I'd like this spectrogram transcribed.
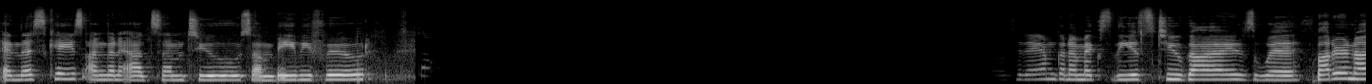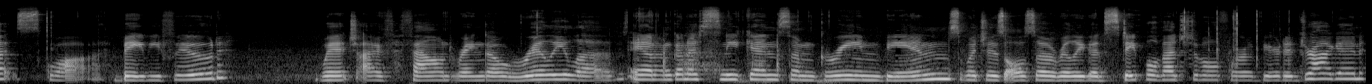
In this case I'm going to add some to some baby food. Today I'm to mix these two guys with butternut squash baby food which I've found Rango really loves. And I'm gonna sneak in some green beans, which is also a really good staple vegetable for a bearded dragon.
